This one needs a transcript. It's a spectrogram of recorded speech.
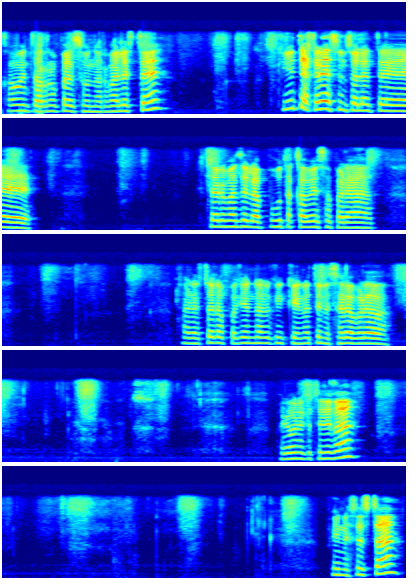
¿Cómo interrumpe su normal este? ¿Quién te crees insolente? Estar mal de la puta cabeza para para estar apoyando a alguien que no tiene cerebro. Pero bueno, que te diga. Bien, es esta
